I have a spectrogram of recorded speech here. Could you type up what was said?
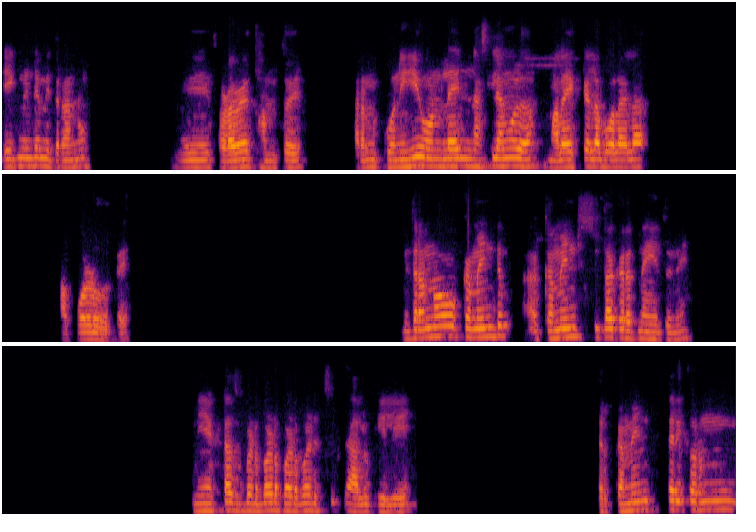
एक मिनिट मित्रांनो मी थोडा वेळ थांबतोय कारण कोणीही ऑनलाईन नसल्यामुळं मला एकट्याला बोलायला अपवर्ड होते मित्रांनो कमेंट कमेंट सुद्धा करत नाही तुम्ही. मी एकटाच बडबड बडबड चालू केली तर कमेंट तरी करून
